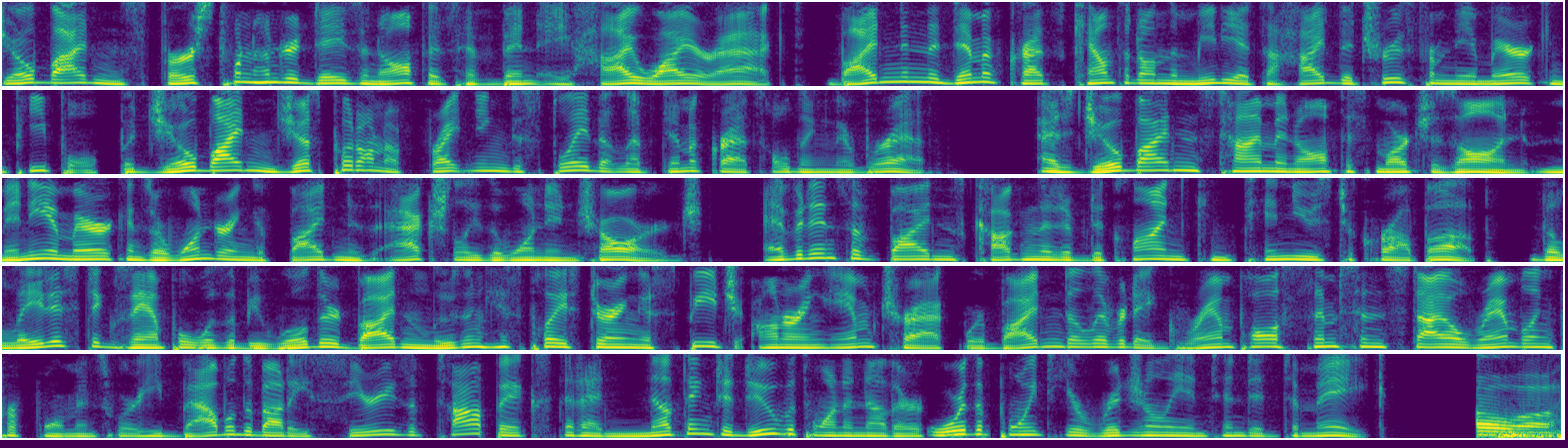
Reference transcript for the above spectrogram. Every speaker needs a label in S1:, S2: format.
S1: Joe Biden's first 100 days in office have been a high wire act. Biden and the Democrats counted on the media to hide the truth from the American people, but Joe Biden just put on a frightening display that left Democrats holding their breath. As Joe Biden's time in office marches on, many Americans are wondering if Biden is actually the one in charge. Evidence of Biden's cognitive decline continues to crop up. The latest example was a bewildered Biden losing his place during a speech honoring Amtrak, where Biden delivered a Grandpa Simpson style rambling performance where he babbled about a series of topics that had nothing to do with one another or the point he originally intended to make.
S2: So, uh,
